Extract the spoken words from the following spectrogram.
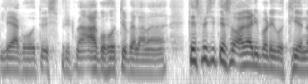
ल्याएको हो त्यो स्पिरिटमा आएको हो त्यो बेलामा त्यसपछि त्यसो अगाडि बढेको थिएन।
